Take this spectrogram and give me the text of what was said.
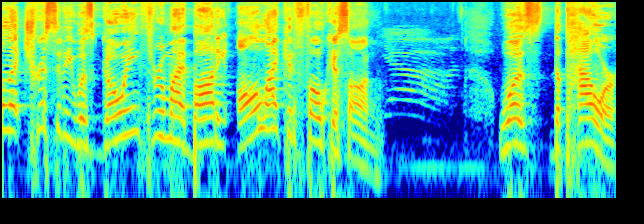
electricity was going through my body, all I could focus on was the power.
